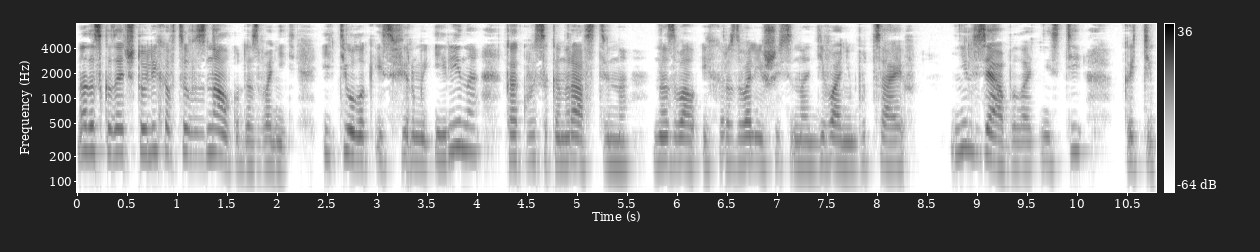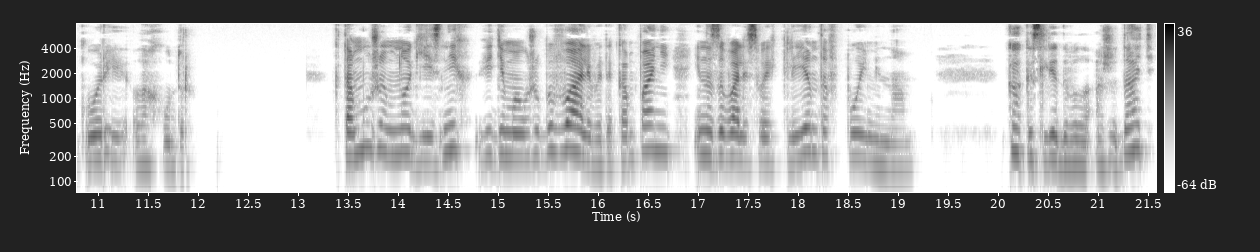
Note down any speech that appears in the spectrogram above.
Надо сказать, что Лиховцев знал, куда звонить, и телок из фирмы «Ирина», как высоконравственно назвал их развалившийся на диване Буцаев, нельзя было отнести к категории лохудр. К тому же многие из них, видимо, уже бывали в этой компании и называли своих клиентов по именам. Как и следовало ожидать,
